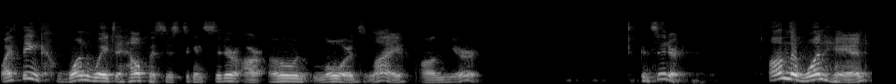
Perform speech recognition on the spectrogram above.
Well, I think one way to help us is to consider our own Lord's life on the earth. Consider, on the one hand,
